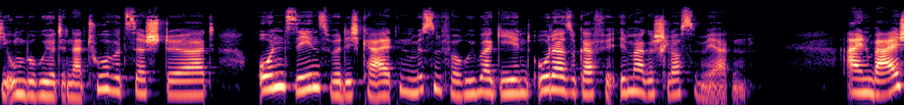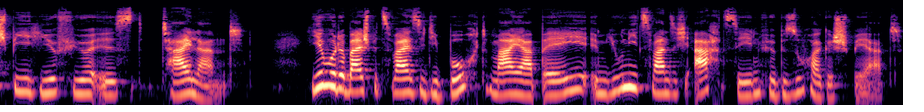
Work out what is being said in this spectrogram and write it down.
die unberührte Natur wird zerstört und Sehenswürdigkeiten müssen vorübergehend oder sogar für immer geschlossen werden. Ein Beispiel hierfür ist Thailand. Hier wurde beispielsweise die Bucht Maya Bay im Juni 2018 für Besucher gesperrt.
